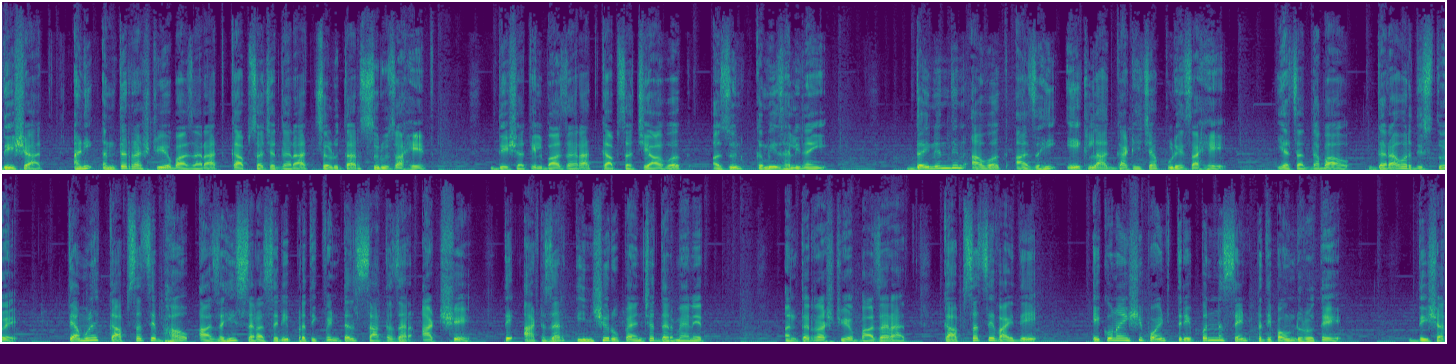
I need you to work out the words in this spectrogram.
देशात आणि आंतरराष्ट्रीय बाजारात कापसाच्या दरात चढउतार सुरूच आहेत. देशातील बाजारात कापसाची आवक अजून कमी झाली नाही. दैनंदिन आवक आजही एक लाख गाठीच्या पुढेच आहे. याचा दबाव दरावर दिसतोय. त्यामुळे कापसाचे भाव आजही सरासरी प्रति क्विंटल सात हजार आठशे ते आठ हजार तीनशे रुपयांच्या दरम्यान आहेत. आंतरराष्ट्रीय बाजारात कापसाचे वायदे एकोणऐंशी पॉईंट त्रेपन्न सेंट प्रतिपाऊंडर होते. देशात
